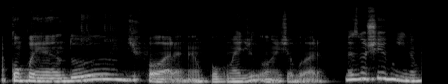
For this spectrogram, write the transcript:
acompanhando de fora, né? Um pouco mais de longe agora. Mas não achei ruim, não.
